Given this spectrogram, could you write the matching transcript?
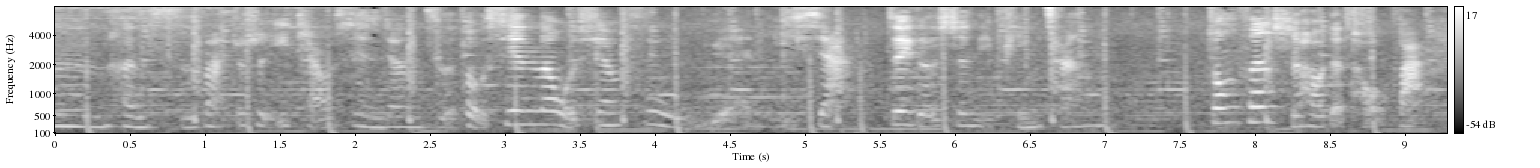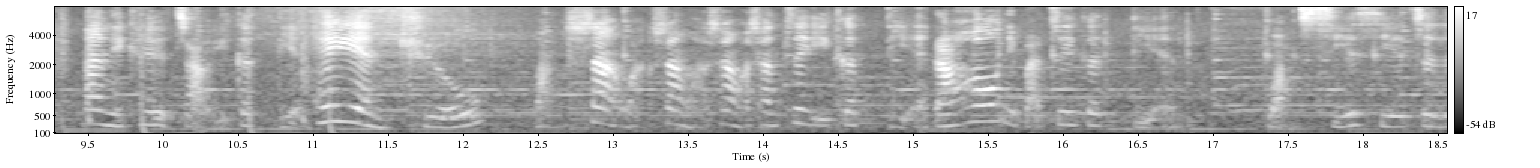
嗯很死板，就是一条线这样子。首先呢，我先复原一下，这个是你平常中分时候的头发，那你可以找一个点，黑眼球。往上，往上，往上，往上这一个点，然后你把这个点往斜斜这里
